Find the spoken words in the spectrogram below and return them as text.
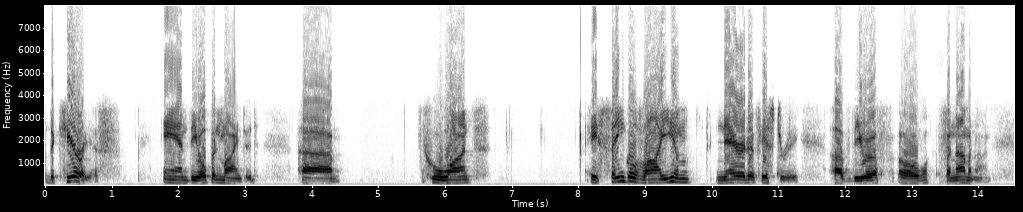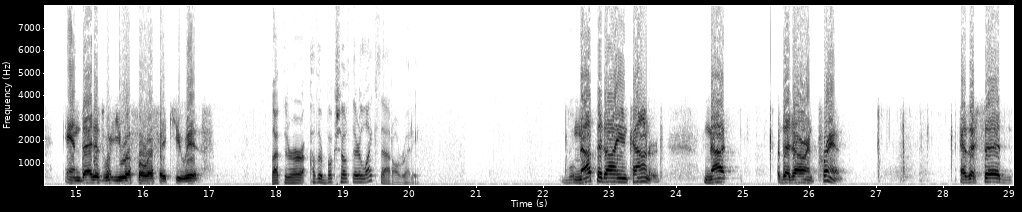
the curious and the open minded uh, who want a single volume narrative history of the UFO phenomenon. And that is what UFO FAQ is. But there are other books out there like that already. Not that I encountered, not that are in print. As I said,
